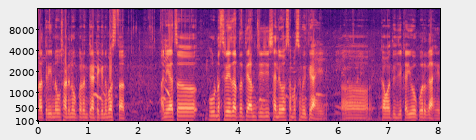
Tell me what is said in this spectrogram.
रात्री नऊ साडेनऊपर्यंत या ठिकाणी बसतात. आणि याचं पूर्ण श्रेय जातं ते आमची जी शालेय सम समिती आहे. गावातील जे काही युवक वर्ग आहेत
